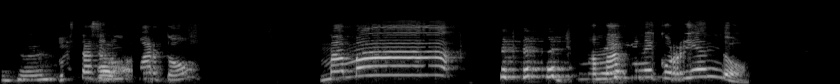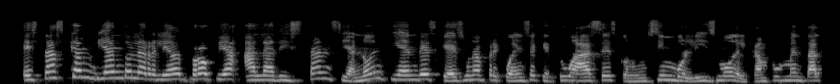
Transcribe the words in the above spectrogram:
Tú estás en un oh. cuarto, mamá, mamá viene corriendo estás cambiando la realidad propia a la distancia. No entiendes que es una frecuencia que tú haces con un simbolismo del campo mental.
